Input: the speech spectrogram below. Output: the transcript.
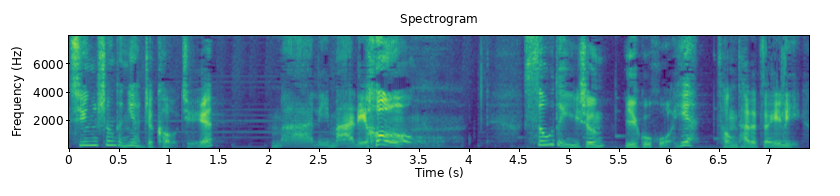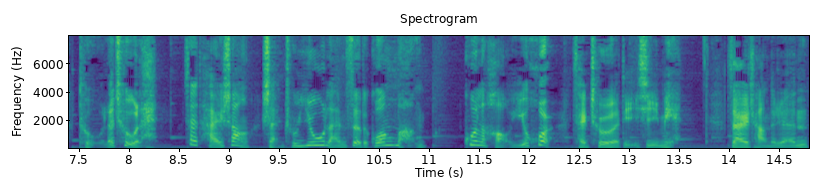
轻声的念着口诀：“玛丽玛丽轰！”嗖的一声，一股火焰从他的嘴里吐了出来，在台上闪出幽蓝色的光芒。过了好一会儿，才彻底熄灭。在场的人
